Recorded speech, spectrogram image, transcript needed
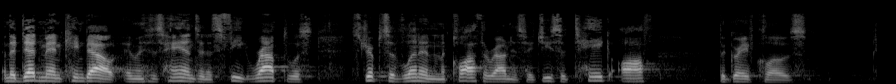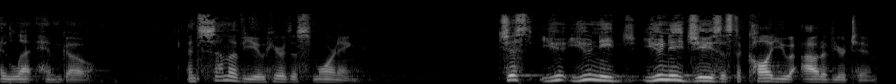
And the dead man came out and with his hands and his feet wrapped with strips of linen and a cloth around his face. Jesus said, take off the grave clothes and let him go. And some of you here this morning, just you, you need you need Jesus to call you out of your tomb.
